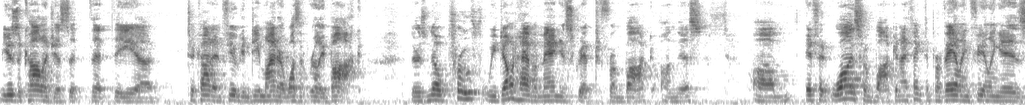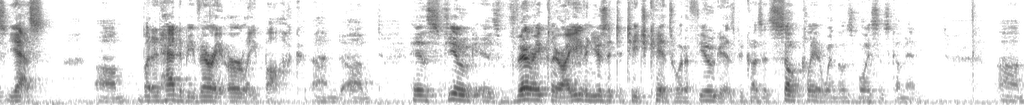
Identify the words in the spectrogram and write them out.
musicologists that, that the uh, toccata and fugue in D minor wasn't really Bach. There's no proof. We don't have a manuscript from Bach on this. Um, if it was from Bach, and I think the prevailing feeling is yes, um, but it had to be very early Bach. And um, his fugue is very clear. I even use it to teach kids what a fugue is because it's so clear when those voices come in. Um,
